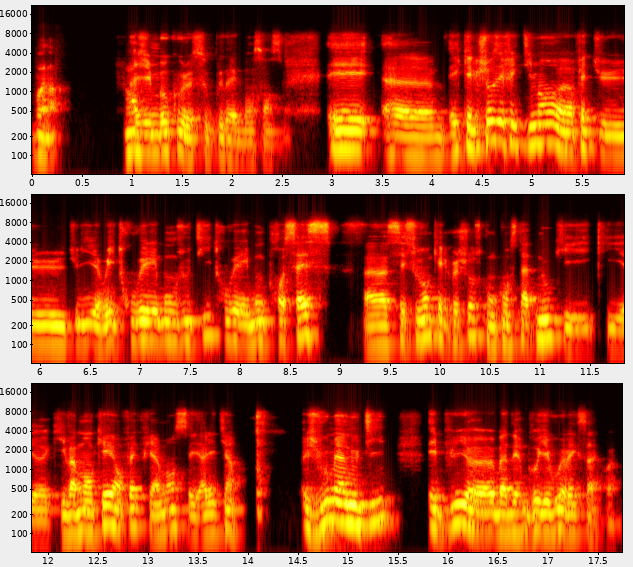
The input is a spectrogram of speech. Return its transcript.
Voilà. Ah, J'aime beaucoup le saupoudré de bon sens. Et, euh, et, quelque chose, effectivement, euh, en fait, tu, tu, dis, oui, trouver les bons outils, trouver les bons process, c'est souvent quelque chose qu'on constate, nous, qui, qui, qui, va manquer, en fait, finalement, c'est, allez, tiens, je vous mets un outil, et puis, bah, débrouillez-vous avec ça. Quoi.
